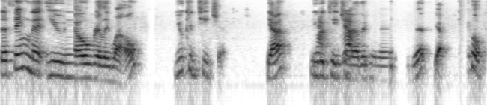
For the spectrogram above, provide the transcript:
the thing that you know really well, you could teach it. Yeah? You yeah. could teach yeah. another human it. Yeah. Cool.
